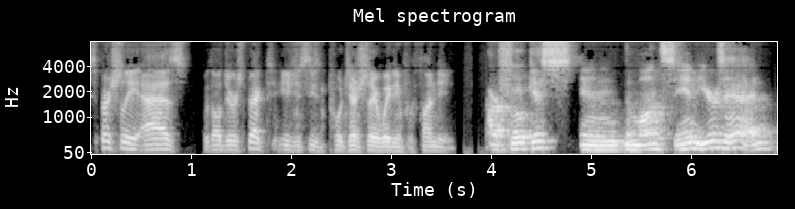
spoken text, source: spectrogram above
especially as, with all due respect, agencies potentially are waiting for funding. Our focus in the months and years ahead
